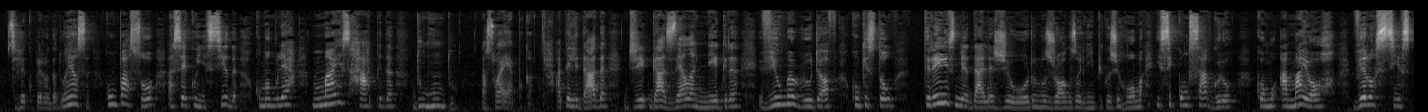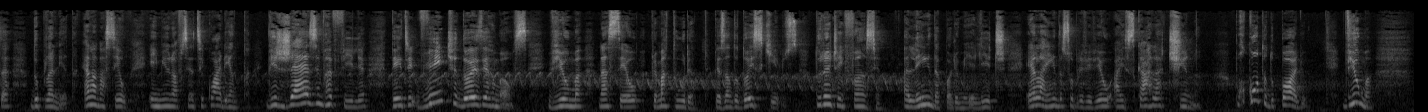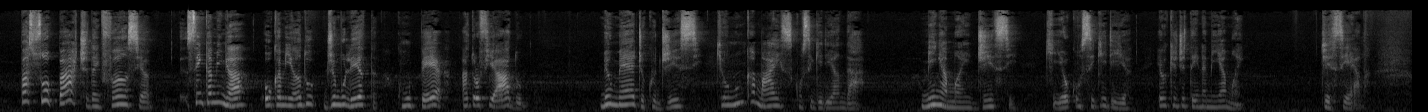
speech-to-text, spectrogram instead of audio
se recuperou da doença, como passou a ser conhecida como a mulher mais rápida do mundo na sua época. Apelidada de Gazela Negra, Vilma Rudolph conquistou três medalhas de ouro nos Jogos Olímpicos de Roma e se consagrou como a maior velocista do planeta. Ela nasceu em 1940, vigésima filha dentre 22 irmãos. Vilma nasceu prematura, pesando 2 quilos. Durante a infância, além da poliomielite, ela ainda sobreviveu à escarlatina. Por conta do pólio, Vilma passou parte da infância sem caminhar ou caminhando de muleta, com o pé atrofiado. Meu médico disse que eu nunca mais conseguiria andar. Minha mãe disse que eu conseguiria. Eu acreditei na minha mãe, disse ela,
